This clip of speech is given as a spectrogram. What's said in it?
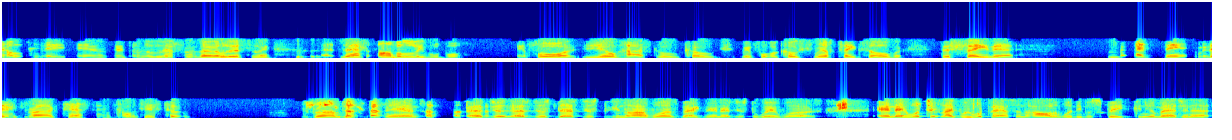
tell me and, and to the listeners that are listening, that's unbelievable for your high school coach before Coach Smith takes over to say that back then were they drug testing coaches too? So I'm just man, that's just that's just that's just you know how it was back then. That's just the way it was. And they were t- like we were passing the hall and wouldn't even speak. Can you imagine that?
